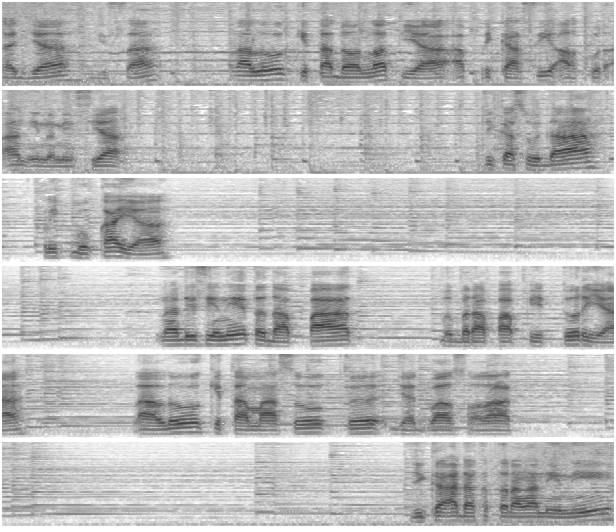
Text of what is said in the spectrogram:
saja bisa. Lalu kita download ya aplikasi Al-Qur'an Indonesia. Jika sudah, klik buka ya. Nah, di sini terdapat beberapa fitur ya Lalu kita masuk ke jadwal sholat. Jika ada keterangan ini,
